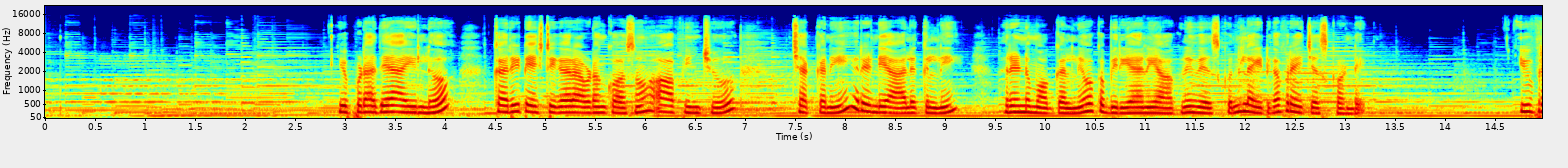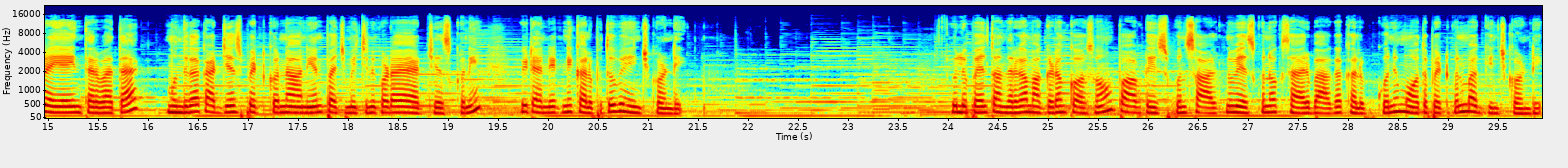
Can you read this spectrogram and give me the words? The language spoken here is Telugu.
ఇప్పుడు అదే ఆయిల్లో కర్రీ టేస్టీగా రావడం కోసం హాఫ్ ఇంచు చెక్కని రెండు యాలకుల్ని రెండు మొగ్గల్ని ఒక బిర్యానీ ఆకుని వేసుకొని లైట్గా ఫ్రై చేసుకోండి. ఇవి ఫ్రై అయిన తర్వాత ముందుగా కట్ చేసి పెట్టుకున్న ఆనియన్ పచ్చిమిర్చిని కూడా యాడ్ చేసుకొని వీటన్నిటిని కలుపుతూ వేయించుకోండి. ఉల్లిపాయలు తొందరగా మగ్గడం కోసం పావు టీ స్పూన్ సాల్ట్ను వేసుకుని ఒకసారి బాగా కలుపుకొని మూత పెట్టుకుని మగ్గించుకోండి.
